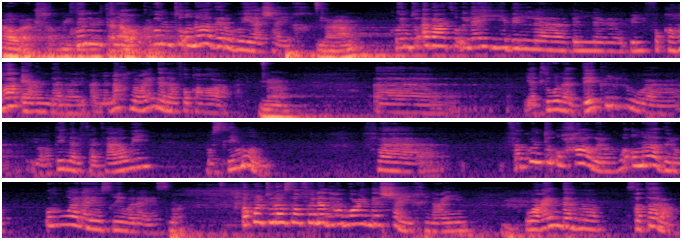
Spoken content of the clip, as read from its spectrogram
أو أكثر الله كنت. كنت أناظره يا شيخ. نعم. كنت أبعث إليه بال بال بالفقهاء عندنا لأن نحن عندنا فقهاء. نعم. آه، يتلون الذكر ويعطينا الفتاوي مسلمون. ف... فكنت أحاوره وأناظره وهو لا يصغي ولا يسمع. فقلت له سوف نذهب عند الشيخ نعيم وعنده سترى.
